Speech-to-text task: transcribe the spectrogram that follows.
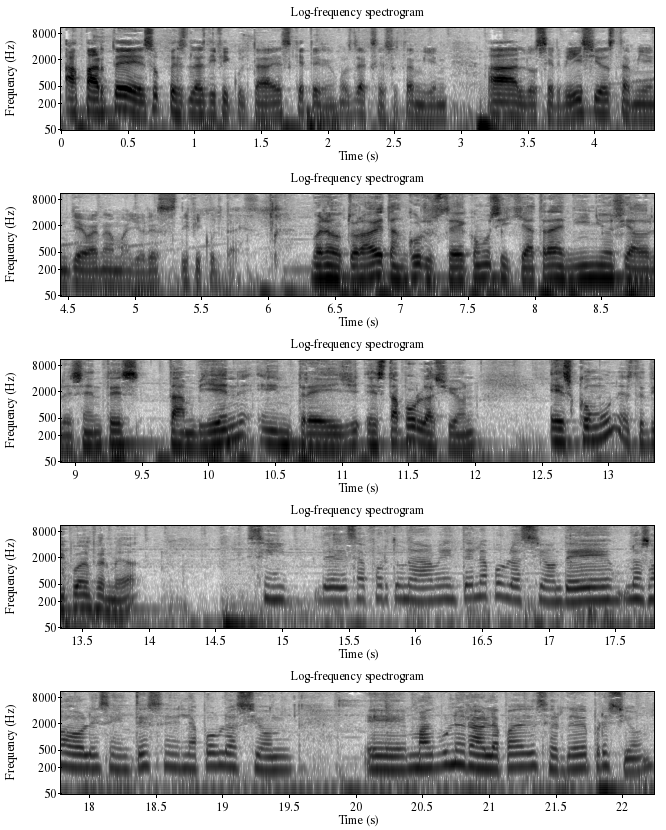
aparte de eso, pues las dificultades que tenemos de acceso también a los servicios también llevan a mayores dificultades. Bueno, doctora Betancourt, usted como psiquiatra de niños y adolescentes, ¿también entre esta población es común este tipo de enfermedad? Sí, desafortunadamente la población de los adolescentes es la población eh, más vulnerable a padecer de depresión.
